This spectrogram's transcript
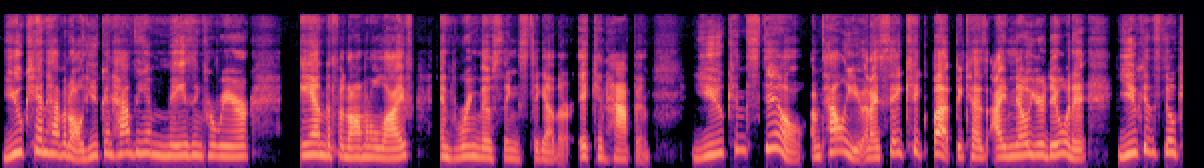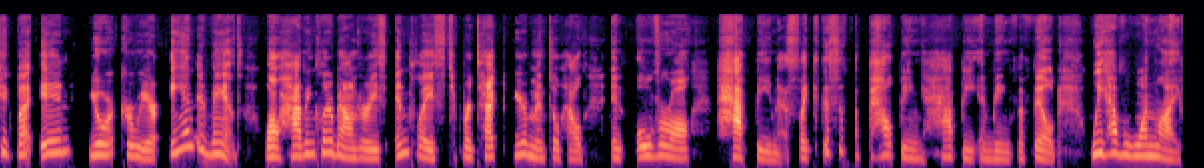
You can have it all. You can have the amazing career and the phenomenal life and bring those things together. It can happen you can still, I'm telling you, and I say kick butt because I know you're doing it, you can still kick butt in your career and advance while having clear boundaries in place to protect your mental health and overall happiness. Like, this is about being happy and being fulfilled. We have one life.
